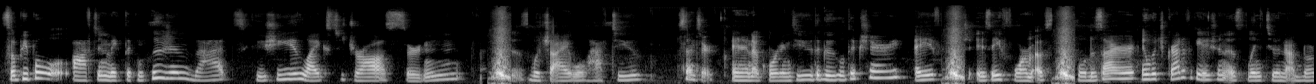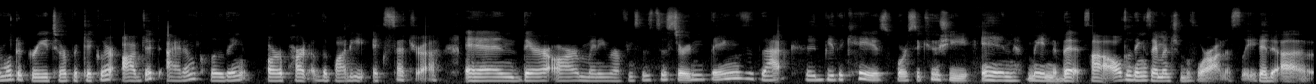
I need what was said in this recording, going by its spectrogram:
So people often make the conclusion that Tsukushi likes to draw certain which I will have to censored. And according to the Google Dictionary, a is a form of sexual desire in which gratification is linked to an abnormal degree to a particular object, item, clothing, or part of the body, etc. And there are many references to certain things that could be the case for Tsukushi in Made in Abyss. Uh, all the things I mentioned before, honestly, could uh,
